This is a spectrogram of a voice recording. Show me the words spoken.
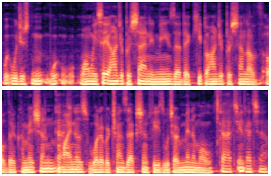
we, we, just, when we say 100%, it means that they keep 100% of, of their commission gotcha. minus whatever transaction fees, which are minimal. Gotcha, in, gotcha.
